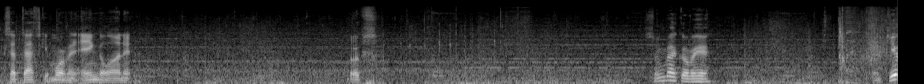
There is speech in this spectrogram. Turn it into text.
Except I have to get more of an angle on it. Whoops. Swing back over here. Thank you.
